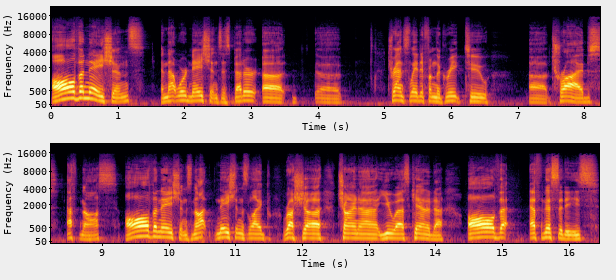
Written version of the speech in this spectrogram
All the nations, and that word nations is better uh, uh, translated from the Greek to uh, tribes, ethnos, all the nations, not nations like Russia, China, US, Canada, all the ethnicities,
